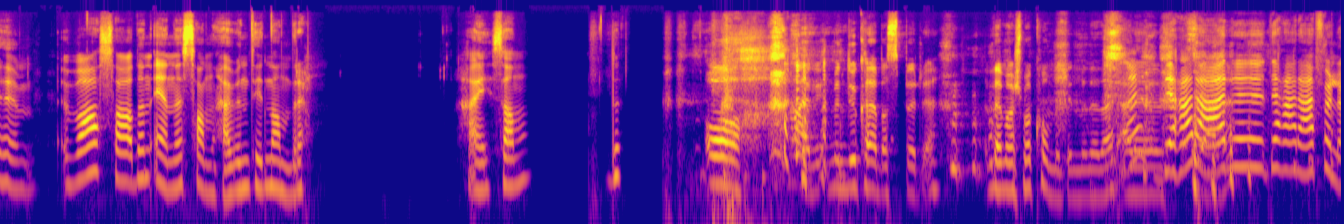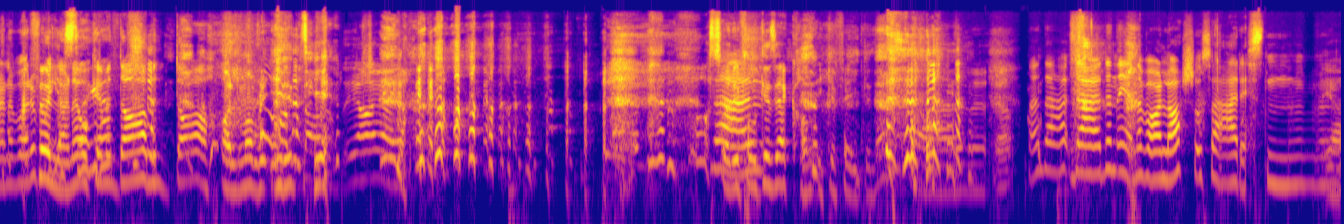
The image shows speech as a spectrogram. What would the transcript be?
Um, hva sa den ene sandhaugen til den andre? Hei, sand. Åh, herre, men du, kan jeg bare spørre? Hvem er det som har kommet inn med det der? Er det det her er, eh, det her er følgerne våre følgerne? på Ok, men da, men da Alle man blir irritert. Ja, ja, ja. Sorry, er- folkens, jeg kan ikke fake det. Ja. Nei, det er, det er, den ene var Lars, og så er resten eh, Ja.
